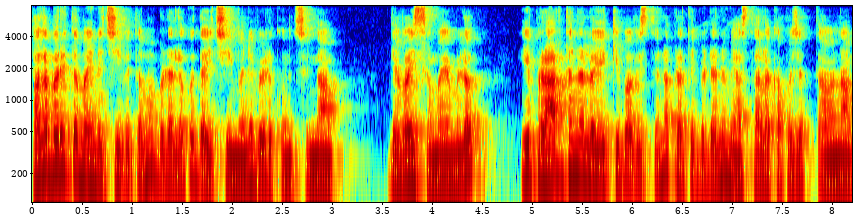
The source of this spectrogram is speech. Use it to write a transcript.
ఫలభరితమైన జీవితము బిడలకు దయచేయమని వేడుకొంచున్నాం. దేవ ఈ సమయంలో ఈ ప్రార్థనలో ఏకీభవిస్తున్న ప్రతి బిడ్డను మీ హస్తాలకు అప్పచెప్తా ఉన్నాం.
